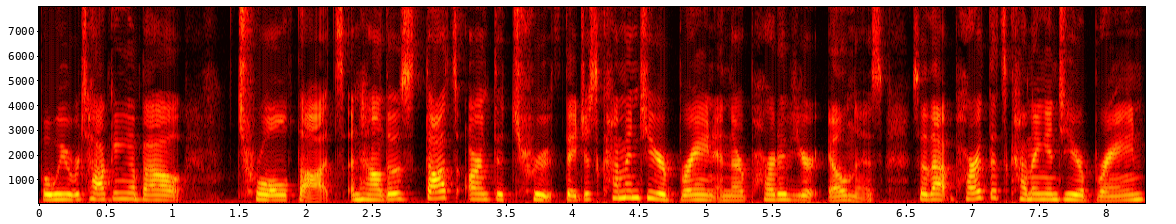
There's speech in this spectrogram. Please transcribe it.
but we were talking about troll thoughts and how those thoughts aren't the truth. They just come into your brain and they're part of your illness. So that part that's coming into your brain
